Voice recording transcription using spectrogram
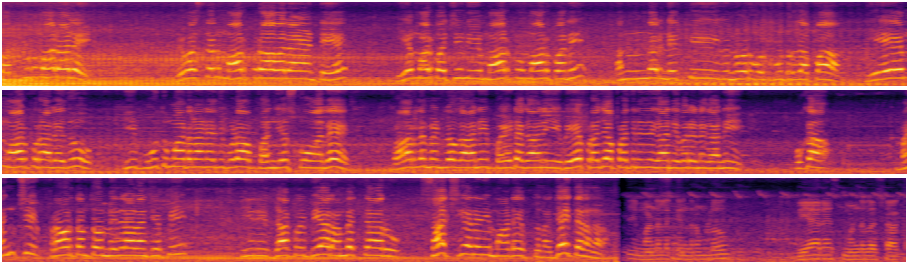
బతుకులు మారాలి. వ్యవస్థను మార్పు రావాలని అంటే ఏ మార్పు వచ్చింది? మార్పు మార్పు అని అందరు నెత్తి నోరు కొట్టుకుంటారు తప్ప ఏం మార్పు రాలేదు. ఈ బూతు మాటలు అనేది కూడా బంద్ చేసుకోవాలి. పార్లమెంట్లో కానీ బయట కానీ ఏ ప్రజాప్రతినిధి కానీ ఎవరైనా కానీ ఒక మంచి ప్రవర్తనతో మెదలాలని చెప్పి ఈ డాక్టర్ బిఆర్ అంబేద్కర్ సాక్షిగా నేను మాట చెప్తున్నా. జై తెలంగాణ. ఈ మండల కేంద్రంలో బీఆర్ఎస్ మండల శాఖ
